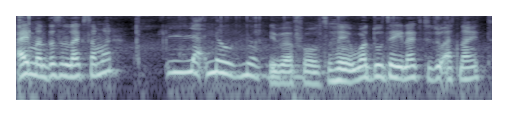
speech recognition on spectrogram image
Ayman doesn't like summer? La, no, no. Even false. Hey, what do they like to do at night?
